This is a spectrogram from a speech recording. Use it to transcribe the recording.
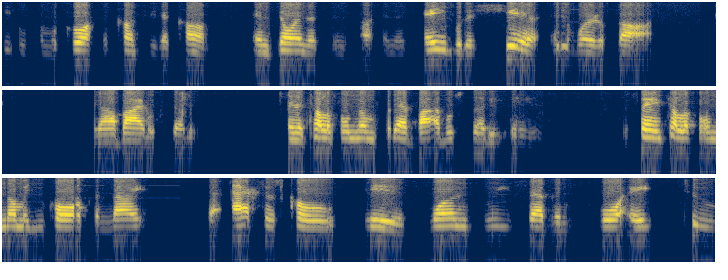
people from across the country that come and join us and, uh, able to share in the Word of God in our Bible study. And the telephone number for that Bible study is the same telephone number you called tonight. The access code is one three seven four eight two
